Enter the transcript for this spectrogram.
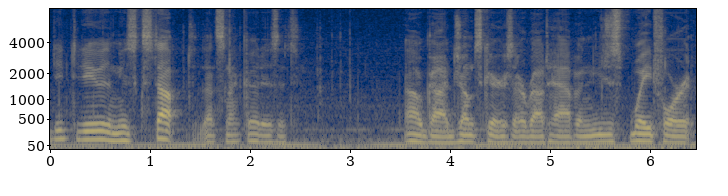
Do do do. The music stopped. That's not good, is it? Oh god, jump scares are about to happen. You just wait for it.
